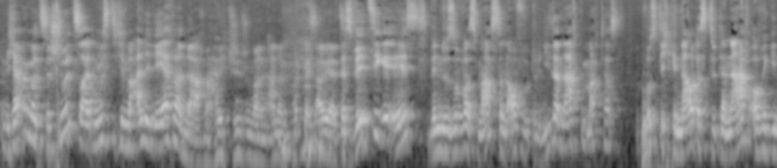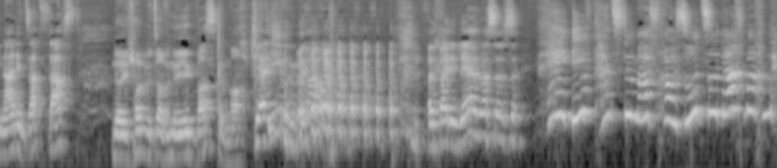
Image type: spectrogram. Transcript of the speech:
Und ich habe immer zur Schulzeit, musste ich immer alle Lehrer nachmachen. Habe ich bestimmt schon mal in einem anderen Podcast auch wieder Das Witzige ist, wenn du sowas machst und auch wo du Lisa nachgemacht hast, wusste ich genau, dass du danach original den Satz sagst, ne, ich habe jetzt aber nur irgendwas gemacht. Ja, eben, genau. Und bei den Lehrern war es dann so, hey Dave, kannst du mal Frau so so nachmachen?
